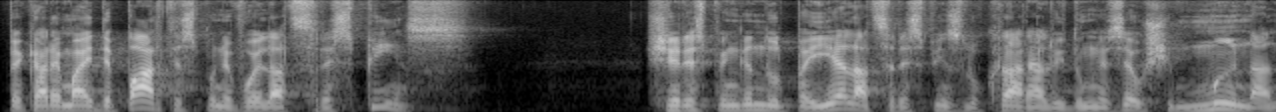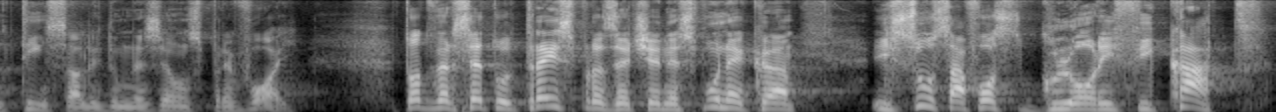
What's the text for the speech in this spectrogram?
Pe care mai departe spune, voi l-ați respins. Și respingându-l pe el, ați respins lucrarea lui Dumnezeu și mâna întinsă a lui Dumnezeu înspre voi. Tot versetul 13 ne spune că Isus a fost glorificat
